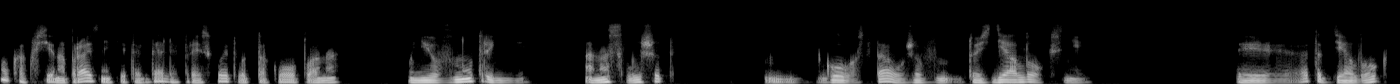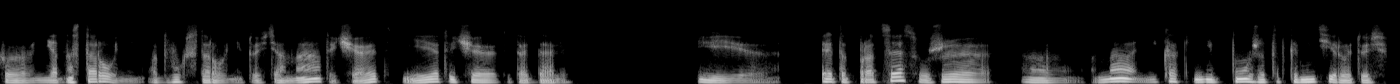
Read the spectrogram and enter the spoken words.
ну, как все на празднике и так далее, происходит вот такого плана. У нее внутренний, она слышит голос, да, уже, в- то есть диалог с ней. И этот диалог э, не односторонний, а двухсторонний. То есть она отвечает, ей отвечают и так далее. И этот процесс уже э, она никак не может откомментировать. То есть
